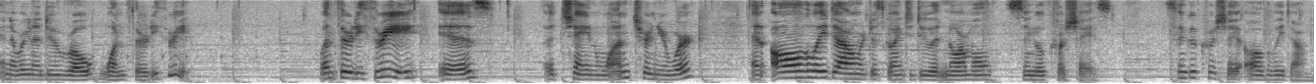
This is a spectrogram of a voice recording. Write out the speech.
and then we're going to do row 133 133 is a chain one, turn your work, and all the way down we're just going to do a normal single crochets. Single crochet all the way down.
